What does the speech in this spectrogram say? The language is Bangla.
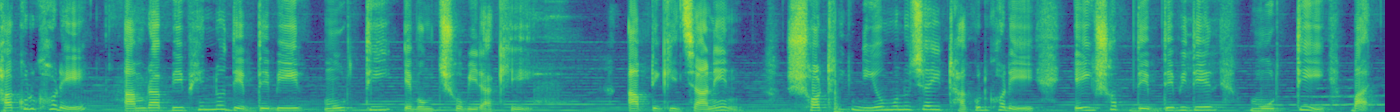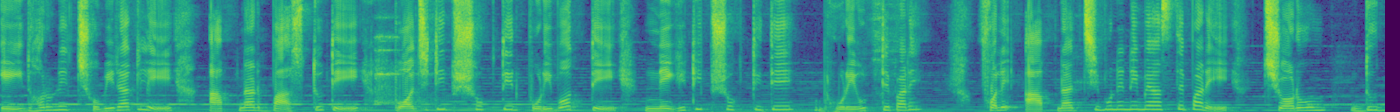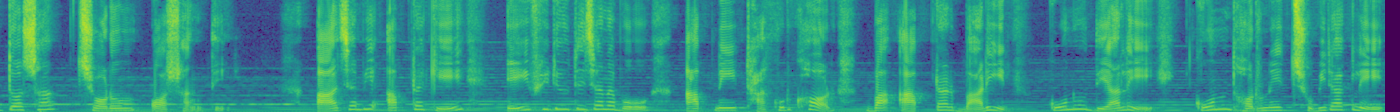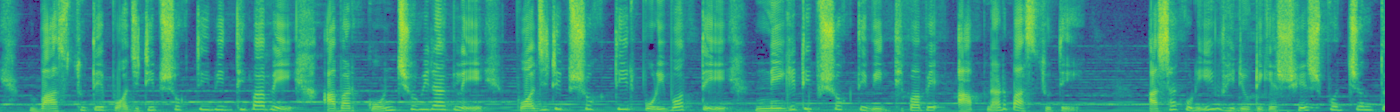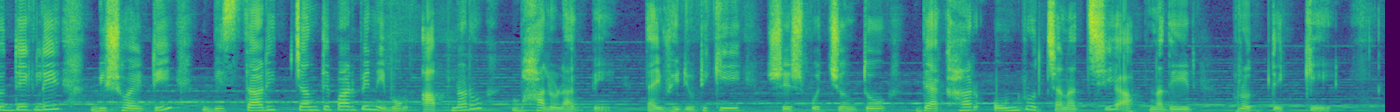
ঠাকুর ঘরে আমরা বিভিন্ন দেবদেবীর মূর্তি এবং ছবি রাখি। আপনি কি জানেন সঠিক নিয়ম অনুযায়ী ঠাকুর ঘরে এই সব দেবদেবীদের মূর্তি বা এই ধরনের ছবি রাখলে আপনার বাস্তুতে পজিটিভ শক্তির পরিবর্তে নেগেটিভ শক্তিতে ভরে উঠতে পারে, ফলে আপনার জীবনে নেমে আসতে পারে চরম দুর্দশা চরম অশান্তি। আজ আমি আপনাকে এই ভিডিওতে জানাব, আপনি ঠাকুর ঘর বা আপনার বাড়ির কোনো দেয়ালে কোন ধরনের ছবি রাখলে বাস্তুতে পজিটিভ শক্তি বৃদ্ধি পাবে, আবার কোন ছবি রাখলে পজিটিভ শক্তির পরিবর্তে নেগেটিভ শক্তি বৃদ্ধি পাবে আপনার বাস্তুতে? আশা করি ভিডিওটিকে শেষ পর্যন্ত দেখলে বিষয়টি বিস্তারিত জানতে পারবেন এবং আপনারও ভালো লাগবে। তাই ভিডিওটিকে শেষ পর্যন্ত দেখার অনুরোধ জানাচ্ছি আপনাদের প্রত্যেককে।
